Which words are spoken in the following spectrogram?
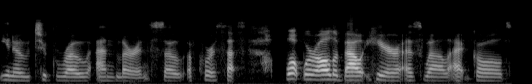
you know, to grow and learn. So of course that's what we're all about here as well at Gold.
